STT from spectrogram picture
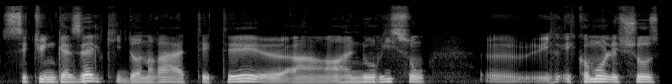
c'est une gazelle qui donnera à téter euh, à un nourrisson. Euh, et, comment les choses.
